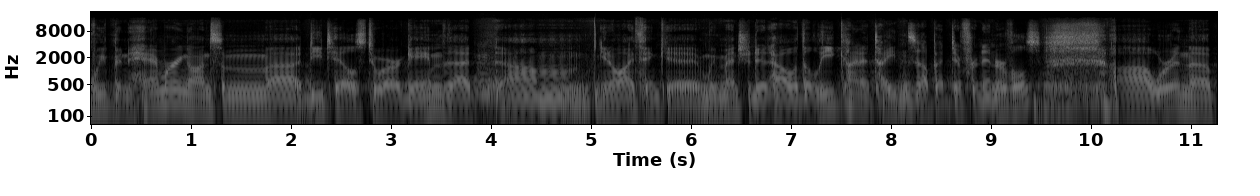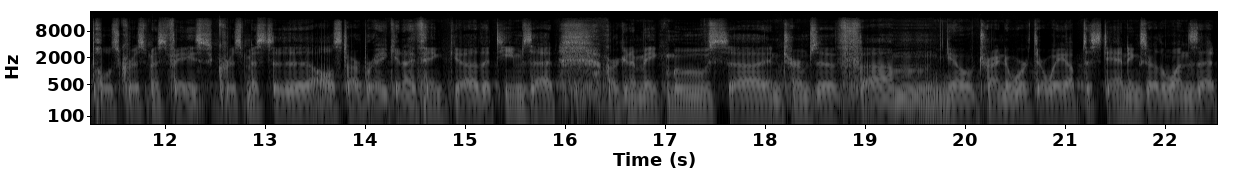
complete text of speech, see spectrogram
we've been hammering on some uh, details to our game that um, you know I think uh, we mentioned it how the league kind of tightens up at different intervals. Uh, we're in the post-Christmas phase, Christmas to the All-Star break, and I think uh, the teams that are going to make moves uh, in terms of um, you know trying to work their way up the standings are the ones that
